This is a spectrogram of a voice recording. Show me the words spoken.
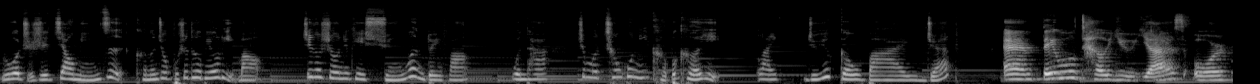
如果只是叫名字，可能就不是特别有礼貌。这个时候，你可以询问对方，问他 这么称呼你可不可以？Like, do you go by Jack? And they will tell you yes or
